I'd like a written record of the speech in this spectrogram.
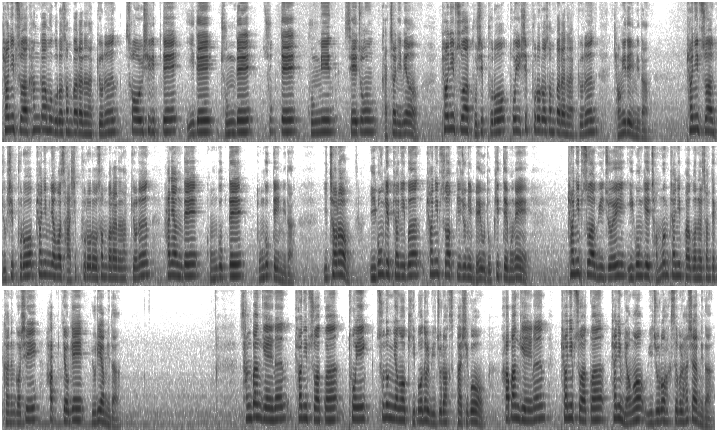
편입 수학 한 과목으로 선발하는 학교는 서울시립대, 이대, 중대, 숙대, 국민, 세종, 가천이며 편입 수학 90%, 토익 10%로 선발하는 학교는 경희대입니다. 편입 수학 60%, 편입 영어 40%로 선발하는 학교는 한양대, 공국대, 동국대입니다. 이처럼 이공계 편입은 편입 수학 비중이 매우 높기 때문에 편입 수학 위주의 이공계 전문 편입 학원을 선택하는 것이 합격에 유리합니다. 상반기에는 편입 수학과 토익, 수능 영어 기본을 위주로 학습하시고 하반기에는 편입 수학과 편입 영어 위주로 학습을 하셔야 합니다.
